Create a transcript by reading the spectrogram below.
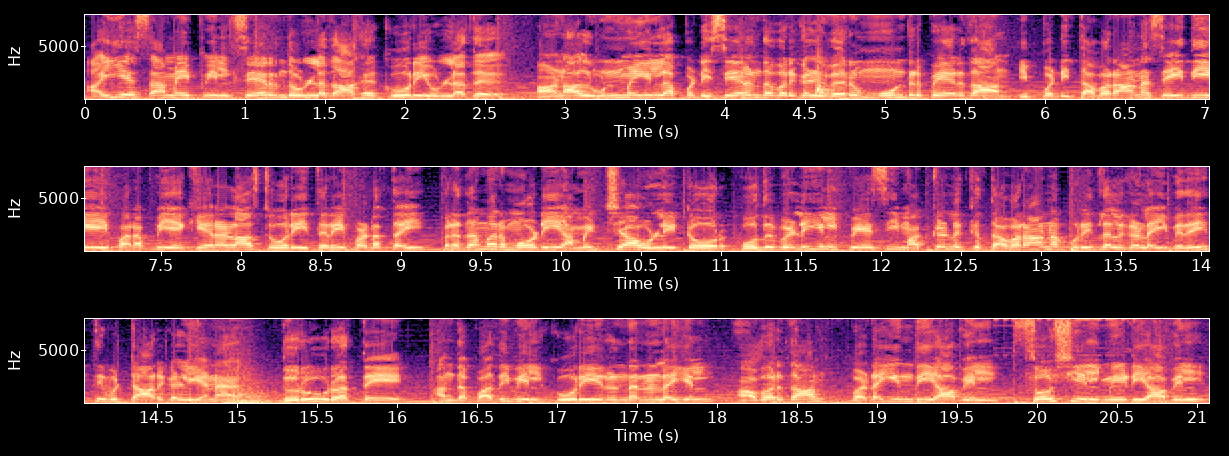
ஐஎஸ் அமைப்பில் சேர்ந்துள்ளதாக கூறியுள்ளது. ஆனால் உண்மையில் அப்படி சேர்ந்தவர்கள் வெறும் மூன்று பேர்தான். இப்படி தவறான செய்தியை பரப்பிய கேரளா ஸ்டோரி திரைப்படத்தை பிரதமர் மோடி அமித்ஷா உள்ளிட்டோர் பொது வெளியில் பேசி மக்களுக்கு தவறான புரிதல்களை விதைத்து விட்டார்கள் என துரூரத்தே அந்த பதிவில் கூறியிருந்த நிலையில் அவர்தான் வட இந்தியாவில் சோசியல் மீடியா இந்தியாவில்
